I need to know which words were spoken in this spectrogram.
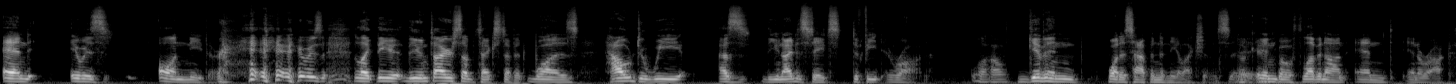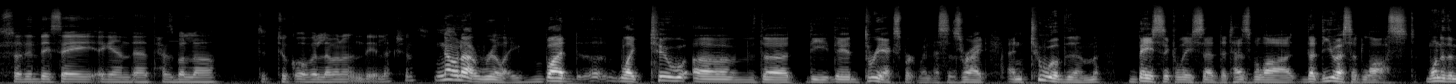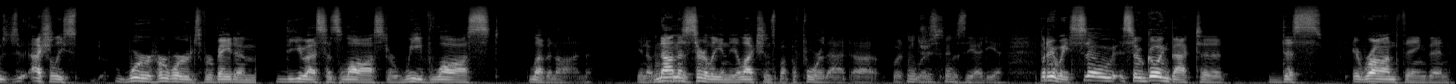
and it was on neither. it was like the the entire subtext of it was how do we as the United States defeat Iran wow. given what has happened in the elections uh, Okay. in both Lebanon and in Iraq. So did they say again that Hezbollah t- took over Lebanon in the elections? No, not really, but uh, like two of the the they had three expert witnesses, right? And two of them basically said that Hezbollah that the US had lost. One of them actually were her words verbatim, the US has lost or we've lost Lebanon. You know, not Mhm. necessarily in the elections, but before that uh, was, was the idea. But anyway, so so going back to this Iran thing, then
